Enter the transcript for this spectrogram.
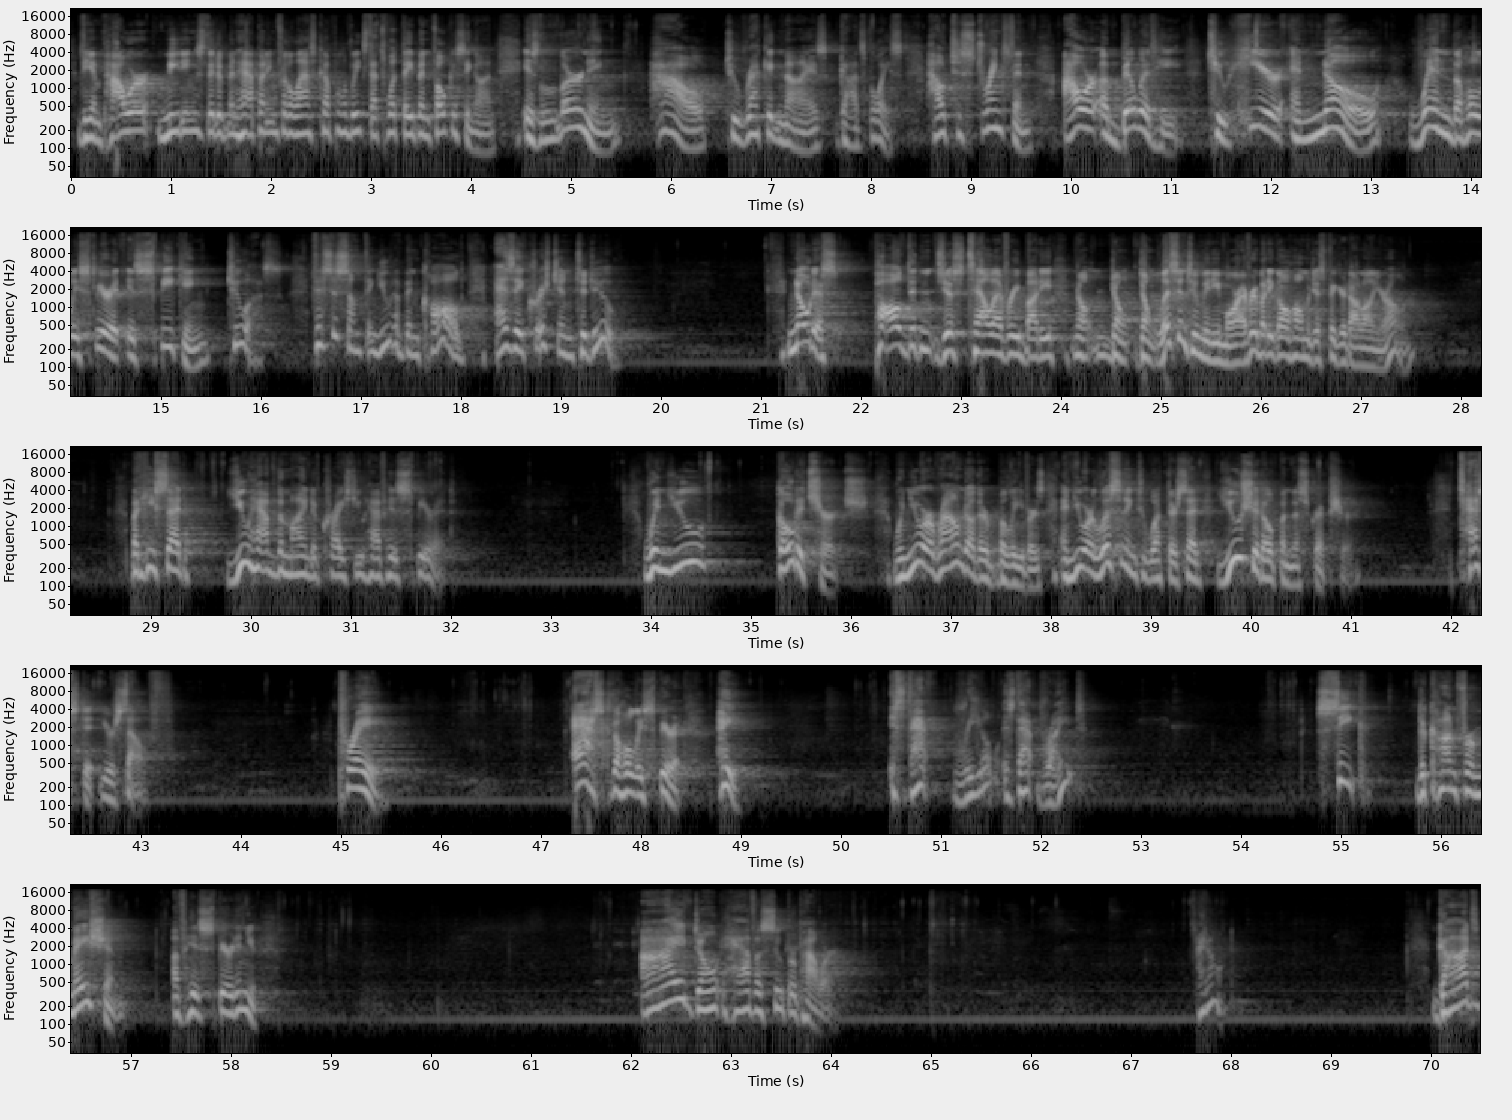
The Empower meetings that have been happening for the last couple of weeks, that's what they've been focusing on, is learning how to recognize God's voice, how to strengthen our ability to hear and know when the Holy Spirit is speaking to us. This is something you have been called as a Christian to do. Notice, Paul didn't just tell everybody, no, don't, don't listen to me anymore. Everybody go home and just figure it out on your own. But he said, You have the mind of Christ, you have his spirit. When you go to church, when you are around other believers and you are listening to what they're said, you should open the scripture. Test it yourself. Pray. Ask the Holy Spirit, hey, is that real? Is that right? Seek the confirmation of His Spirit in you. I don't have a superpower. I don't. God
